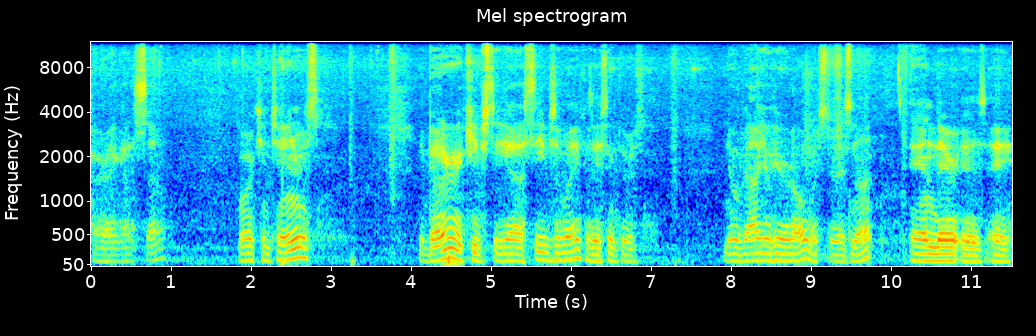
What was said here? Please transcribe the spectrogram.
Tire I gotta sell. More containers. The better. It keeps the uh, thieves away because they think there's no value here at all, which there is not. And there is a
